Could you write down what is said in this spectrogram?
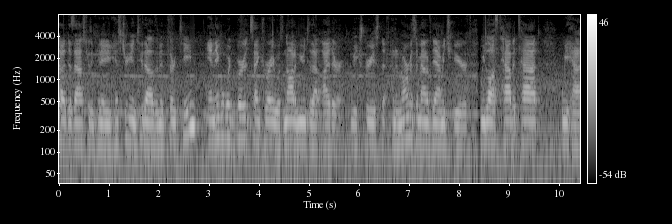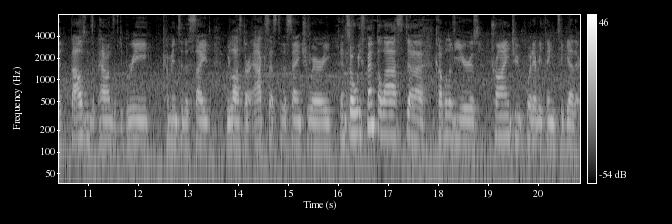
uh, disasters in Canadian history in 2013, and Inglewood Bird Sanctuary was not immune to that either. We experienced an enormous amount of damage here. We lost habitat. We had thousands of pounds of debris come into the site. We lost our access to the sanctuary. And so we spent the last uh, couple of years trying to put everything together.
